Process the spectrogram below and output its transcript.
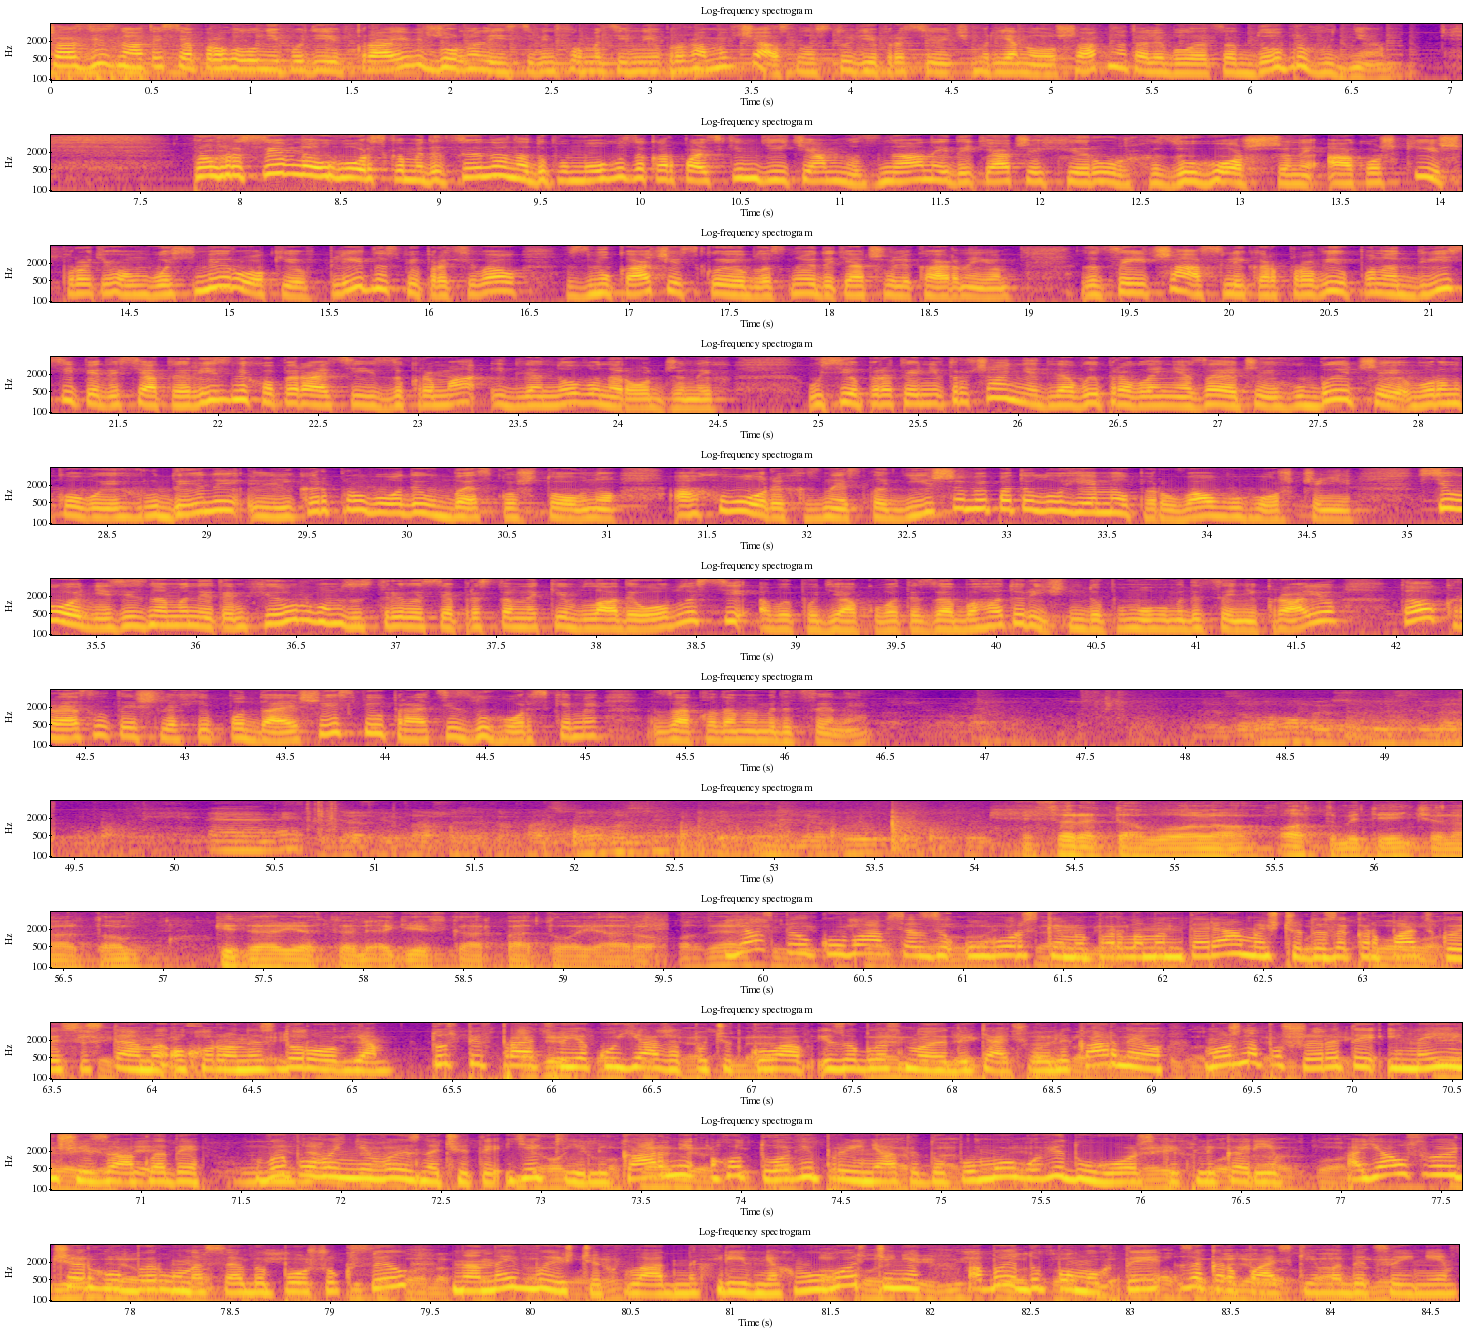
Час дізнатися про головні події в краї від журналістів інформаційної програми «Вчасно». В студії працюють Мар'яна Лошак, Наталя Булеца. Доброго дня. Прогресивна угорська медицина на допомогу закарпатським дітям. Знаний дитячий хірург з Угорщини Акош Кіш протягом восьми років плідно співпрацював з Мукачівською обласною дитячою лікарнею. За цей час лікар провів понад 250 різних операцій, зокрема і для новонароджених. Усі оперативні втручання для виправлення заячої губи чи воронкової грудини лікар проводив безкоштовно, а хворих з найскладнішими патологіями оперував в Угорщині. Сьогодні зі знаменитим хірургом зустрілися представники влади області, аби подякувати за багаторічну допомогу медицині краю та окреслити шляхи подальшої співпраці з угорськими закладами медицини. Дякую нашої Закарпатської області. Дякую. Szerettem volna azt, amit én csináltam, kiterjeszteni egész Kárpátaljára. Я спілкувався з угорськими парламентарями щодо закарпатської системи охорони здоров'я. Ту співпрацю, яку я започаткував із обласною дитячою лікарнею, можна поширити і на інші заклади. Ви повинні визначити, які лікарні готові прийняти допомогу від угорських лікарів. А я у свою чергу беру на себе пошук сил на найвищих владних рівнях в Угорщині, аби допомогти закарпатській медицині.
